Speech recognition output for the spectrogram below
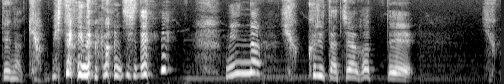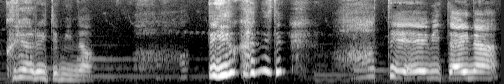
出なきゃ」みたいな感じで。みんなゆっくり立ち上がってゆっくり歩いてみんな「はあ」っていう感じで「はあて」みたいな。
